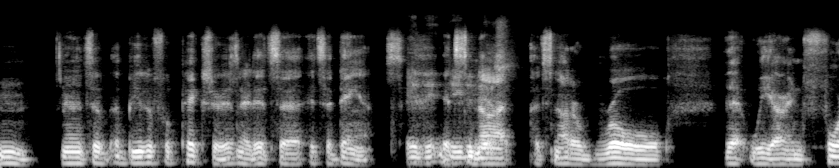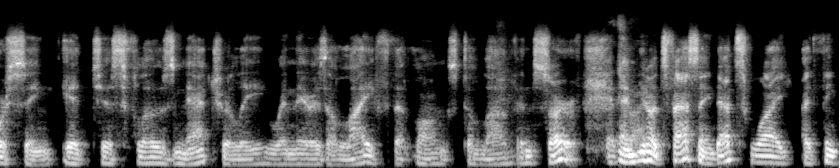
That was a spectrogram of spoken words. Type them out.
Mm. And it's a, a, beautiful picture, isn't it? It's a it's a dance. It, it's not it it's not a role that we are enforcing. It just flows naturally when there is a life that longs to love and serve. That's and right. you know, it's fascinating. That's why I think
